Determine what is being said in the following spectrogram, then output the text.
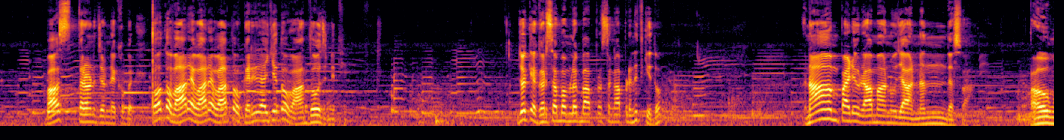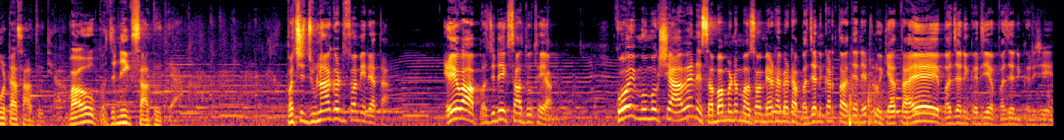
બસ, ત્રણ જણને ખબર. તો તો વારે વારે વાતો કરી રાખીએ, તો વાંધો જ નથી. જો કે ઘર સભામાં લગભગ આ પ્રસંગ આપણે નથી કીધો. નામ પાડ્યું રામાનુજાનંદ સ્વામી. બહુ મોટા સાધુ થયા, બહુ ભજનીક સાધુ થયા. પછી જુનાગઢ સ્વામી રહેતા, એવા ભજનીક સાધુ થયા. કોઈ મુમુક્ષ આવે ને સભા મંડળમાં સ્વામી બેઠા બેઠા ભજન કરતા તેને એટલું કહેતા, એ ભજન કરજે ભજન કરજે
